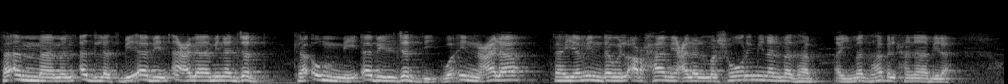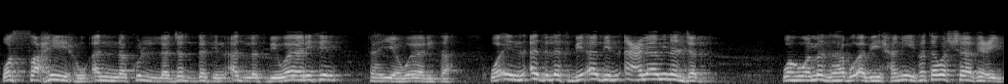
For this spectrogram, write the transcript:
فأما من أدلت بأب أعلى من الجد كأم أبي الجد وإن علا فهي من ذوي الأرحام على المشهور من المذهب أي مذهب الحنابلة. والصحيح أن كل جدة أدلت بوارث فهي وارثة وإن أدلت بأب أعلى من الجد وهو مذهب أبي حنيفة والشافعي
